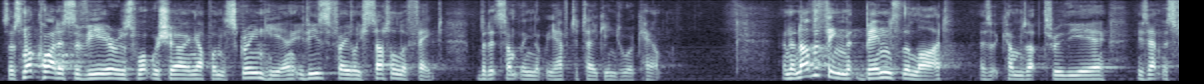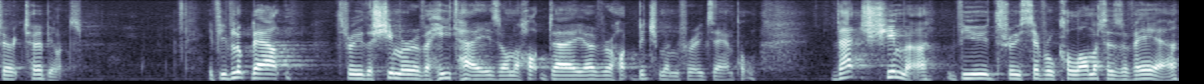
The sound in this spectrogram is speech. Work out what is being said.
So it's not quite as severe as what we're showing up on the screen here. It is a fairly subtle effect, but it's something that we have to take into account. And another thing that bends the light as it comes up through the air is atmospheric turbulence. If you've looked out through the shimmer of a heat haze on a hot day over a hot bitumen, for example, that shimmer, viewed through several kilometres of air,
